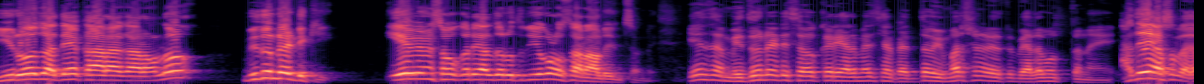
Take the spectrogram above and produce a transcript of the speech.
ఈ రోజు అదే కారాగారంలో మిథున్ రెడ్డికి ఏమేమి సౌకర్యాలు జరుగుతున్నాయో కూడా ఒకసారి ఆలోచించండి. ఏం సార్ మిథున్ రెడ్డి సౌకర్యాల మీద చాలా పెద్ద విమర్శలు వెలముతున్నాయి అదే అసలు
